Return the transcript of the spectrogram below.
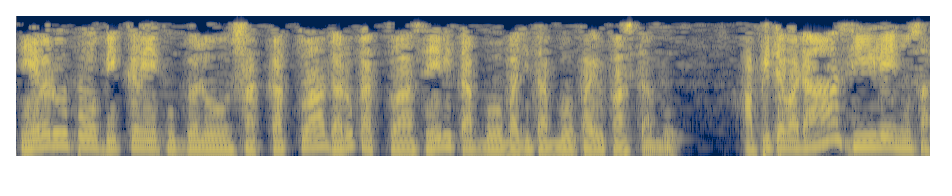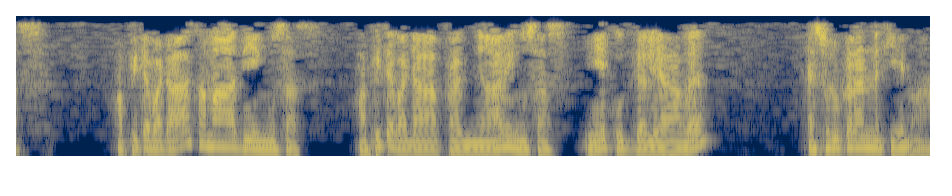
ඒව රූපෝ භික්කවේ පුද්ගලෝ සක්කත්වා ගරුකත්වා සේවිතබ්බෝ බජිතබ්බෝ පෛරුපාස්තබ්බෝ. අපිට වඩා සීලෙන් උසස්. අපිට වඩා සමාධියෙන් උසස් අපිට වඩා ප්‍රඥාවෙන් උසස් මේ පුද්ගලයාව ඇසුරු කරන්න කියනවා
